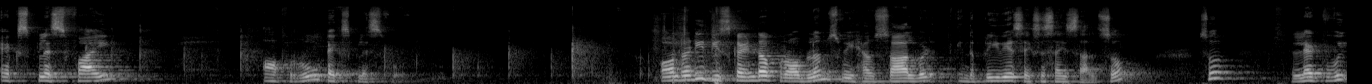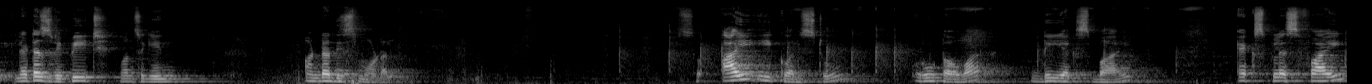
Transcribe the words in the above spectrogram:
x plus 5 of root x plus 4. Already this kind of problems we have solved in the previous exercise also. So, let we let us repeat once again under this model. So, i equals to root over dx by x plus 5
